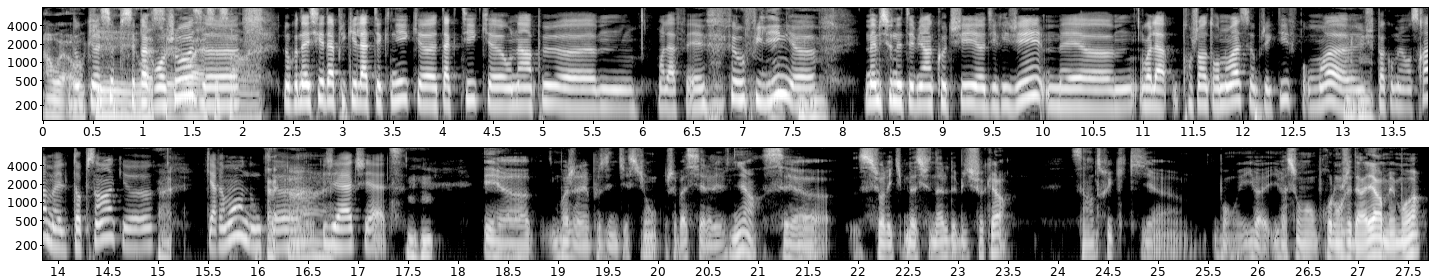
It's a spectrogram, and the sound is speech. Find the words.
Ah ouais, donc, ok, euh, c'est- pas ouais, grand-chose, ouais, c'est euh, ça. Donc on a essayé d'appliquer la technique, euh, tactique, euh, on a un peu, euh, on l'a fait, fait au feeling. Même si on était bien coaché, euh, dirigé, mais euh, voilà, prochain tournoi, c'est objectif pour moi, euh, Mhm. je sais pas combien on sera, mais le top 5, euh, Ouais. carrément, donc euh, j'ai hâte, j'ai hâte. Mhm. Et euh, moi, j'allais poser une question, je sais pas si elle allait venir, c'est euh, sur l'équipe nationale de beach soccer. C'est un truc qui. euh, bon, il va, il va sûrement prolonger derrière, mais moi,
